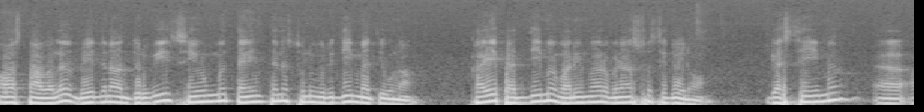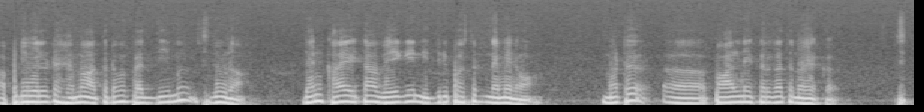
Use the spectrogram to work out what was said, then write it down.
අවස්ථාවල වේදනා දුර වී සියුම්ම තනින් තන සුළු විරිදීම් ඇති වුණා. කයේ පැද්දීම වරින් වර වෙනස්ව සිදු වෙනවා. ගැස්සීම අපිරිවෙලට හැම අතටම පැද්දීම සිදු වුණා. දැන් කය ඊට වේගෙන් ඉදිරිපසට නැමෙනවා. මට පාලනය කරගත නොහැක. සිත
